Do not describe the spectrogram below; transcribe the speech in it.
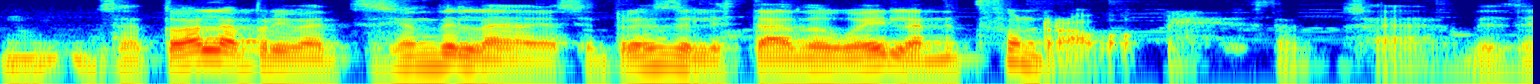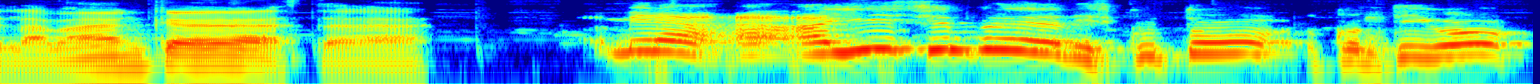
O sea, toda la privatización de las empresas del Estado, güey, la neta fue un robo, güey. O sea, desde la banca hasta. Mira, ahí siempre discuto contigo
